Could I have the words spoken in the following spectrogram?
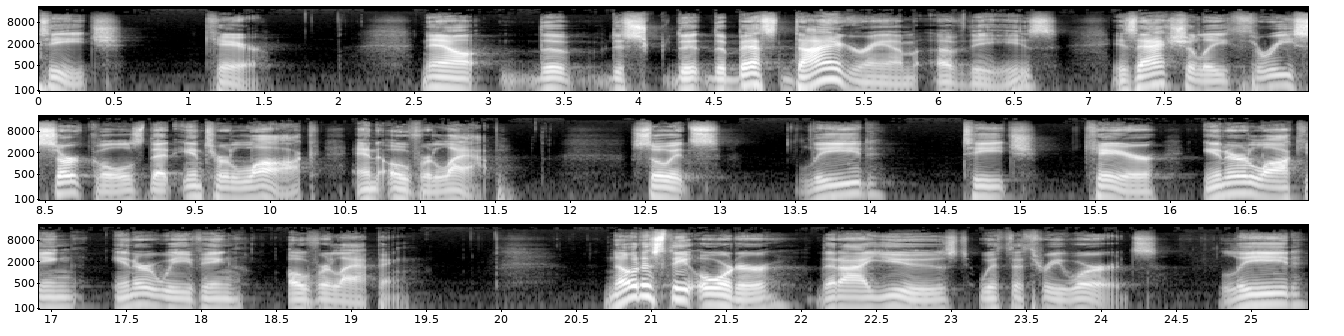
teach, care. Now, the, the, the best diagram of these is actually three circles that interlock and overlap. So it's lead, teach, care interlocking, interweaving, overlapping. Notice the order that I used with the three words lead,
